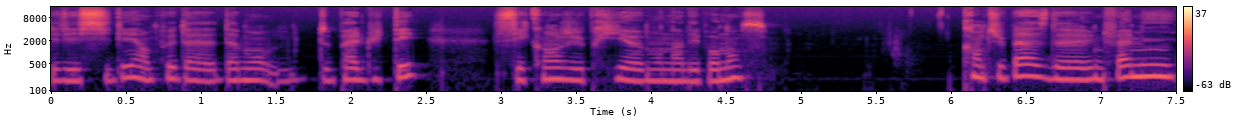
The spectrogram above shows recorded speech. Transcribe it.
décidé un peu de pas lutter, c'est quand j'ai pris euh, mon indépendance. Quand tu passes d'une famille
